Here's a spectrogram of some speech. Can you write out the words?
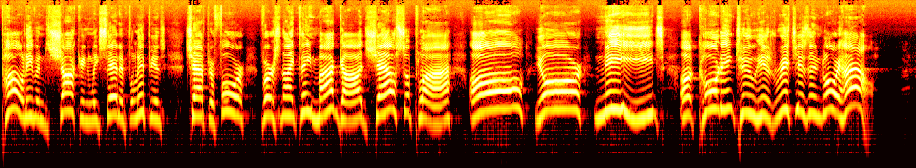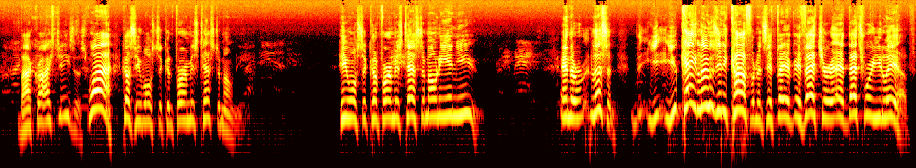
Paul even shockingly said in Philippians chapter 4, verse 19, My God shall supply all your needs according to his riches and glory. How? By Christ Jesus. Why? Because he wants to confirm his testimony. He wants to confirm his testimony in you. And the, listen, you, you can't lose any confidence if, if, if, that's, your, if that's where you live.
